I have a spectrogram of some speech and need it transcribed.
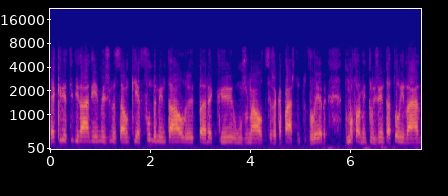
a criatividade e a imaginação que é fundamental eh, para que um jornal seja capaz tanto de ler de uma forma inteligente a atualidade,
